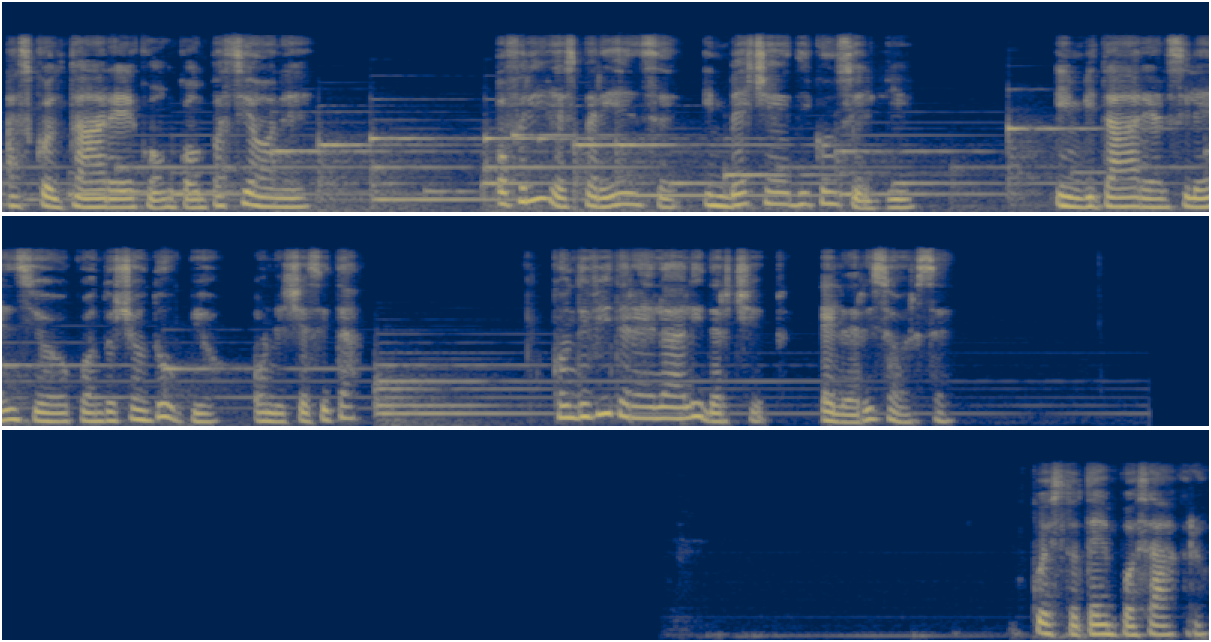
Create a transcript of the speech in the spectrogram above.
Ascoltare con compassione Offrire esperienze invece di consigli. Invitare al silenzio quando c'è un dubbio o necessità. Condividere la leadership e le risorse. Questo tempo sacro,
